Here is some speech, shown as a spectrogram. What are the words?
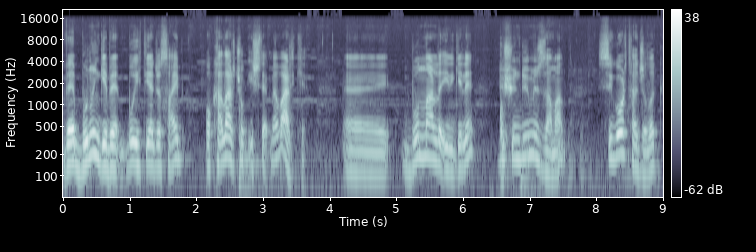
Ve bunun gibi bu ihtiyaca sahip o kadar çok işletme var ki e, bunlarla ilgili düşündüğümüz zaman sigortacılık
